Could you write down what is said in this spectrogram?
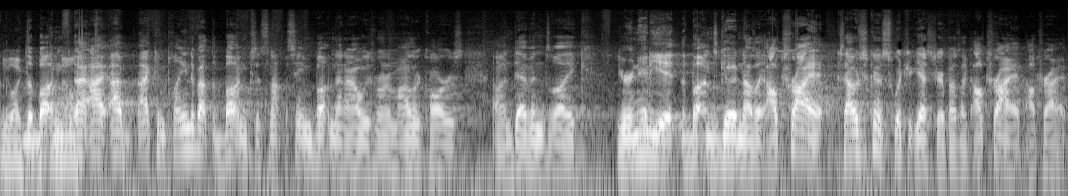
You like the button? now? I, I I complained about the button because it's not the same button that I always run in my other cars. Uh, Devin's like, "You're an idiot. The button's good." And I was like, "I'll try it," because I was just gonna switch it yesterday. But I was like, "I'll try it. I'll try it."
